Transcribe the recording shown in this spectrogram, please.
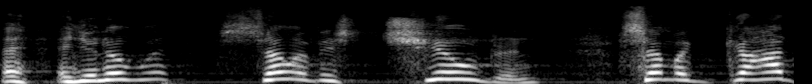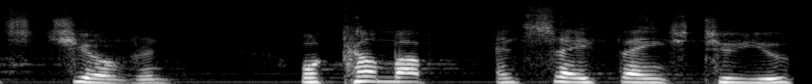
and, and you know what? Some of his children, some of God's children, will come up and say things to you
